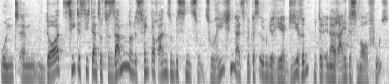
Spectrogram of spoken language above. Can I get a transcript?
Und ähm, dort zieht es sich dann so zusammen und es fängt auch an, so ein bisschen zu, zu riechen, als würde das irgendwie reagieren mit den Innerei des Morphus.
